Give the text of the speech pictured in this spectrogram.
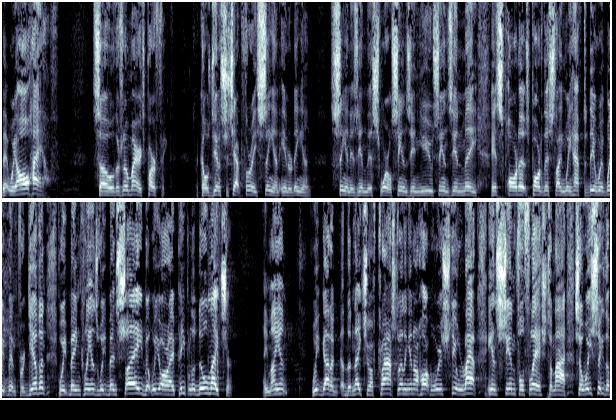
that we all have. So there's no marriage perfect because Genesis chapter 3, sin entered in. Sin is in this world. Sin's in you. Sin's in me. It's part of, it's part of this thing we have to deal with. We've been forgiven. We've been cleansed. We've been saved, but we are a people of dual nature. Amen. We've got a, the nature of Christ dwelling in our heart, but we're still wrapped in sinful flesh tonight. So we see the,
